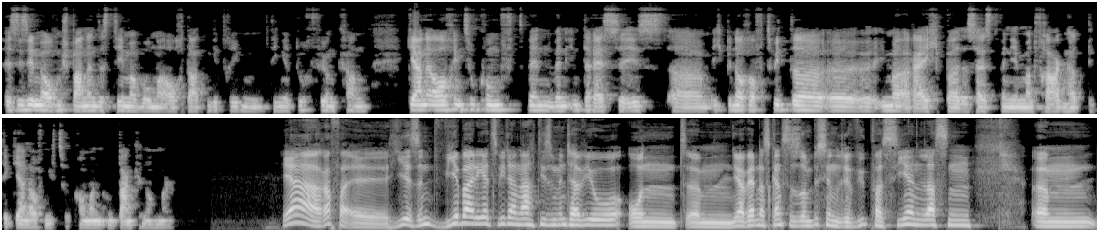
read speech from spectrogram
es ist eben auch ein spannendes Thema, wo man auch datengetrieben Dinge durchführen kann. Gerne auch in Zukunft, wenn, wenn Interesse ist. Äh, ich bin auch auf Twitter äh, immer erreichbar. Das heißt, wenn jemand Fragen hat, bitte gerne auf mich zukommen und danke nochmal. Ja, Raphael, hier sind wir beide jetzt wieder nach diesem Interview und ähm, ja, werden das Ganze so ein bisschen Revue passieren lassen. Ähm,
